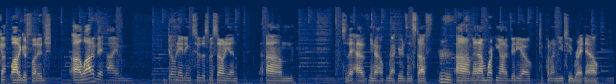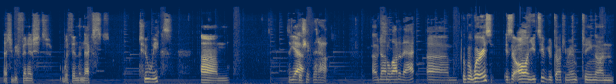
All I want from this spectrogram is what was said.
got a lot of good footage. a lot of it I'm donating to the Smithsonian. Um, so they have, you know, records and stuff. Mhm. Um, and I'm working on a video to put on YouTube right now that should be finished within the next two weeks. Um, so yeah, Go check that out. I've done a lot of that. Um, But, but where is it? Is it all on YouTube? You're documenting on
